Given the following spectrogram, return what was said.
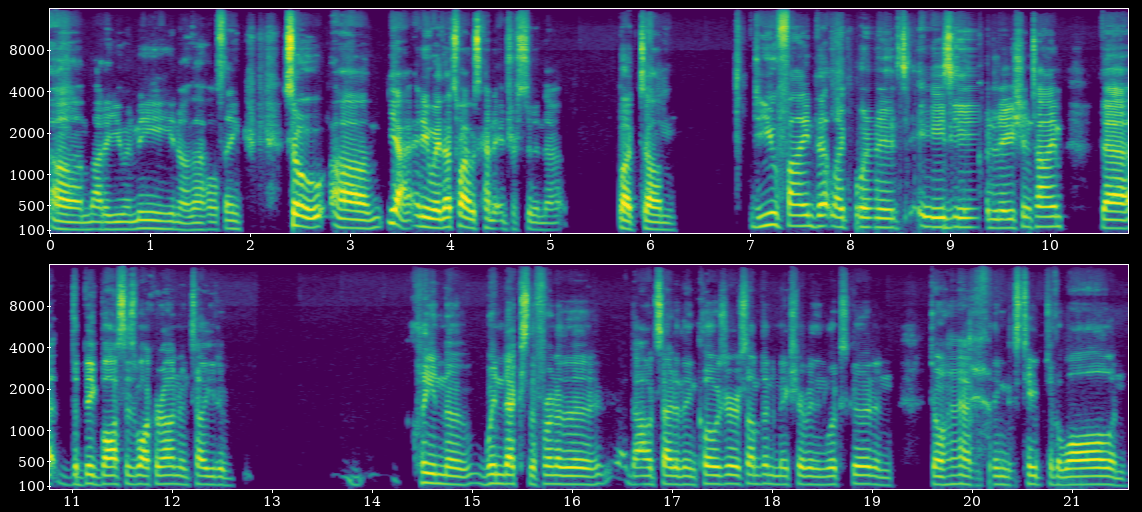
um, out of you and me, you know that whole thing. So um, yeah. Anyway, that's why I was kind of interested in that. But um, do you find that like when it's AZ accreditation time, that the big bosses walk around and tell you to clean the Windex the front of the the outside of the enclosure or something to make sure everything looks good and don't have things taped to the wall and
